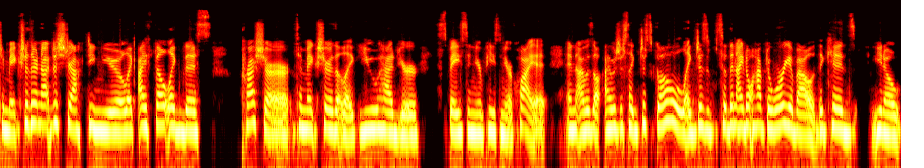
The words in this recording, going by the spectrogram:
to make sure they're not distracting you. Like I felt like this pressure to make sure that like you had your space and your peace and your quiet. And I was, I was just like, just go, like just, so then I don't have to worry about the kids you know,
